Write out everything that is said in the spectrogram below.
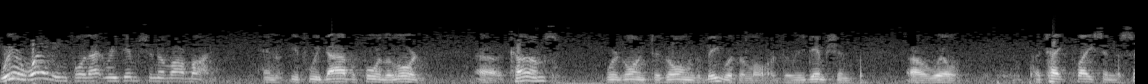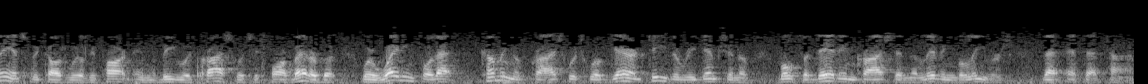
We're waiting for that redemption of our body. And if we die before the Lord uh, comes, we're going to go on to be with the Lord. The redemption uh, will Uh, take place in the sense because we'll depart and be with Christ, which is far better. But we're waiting for that coming of Christ, which will guarantee the redemption of both the dead in Christ and the living believers that at that time,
